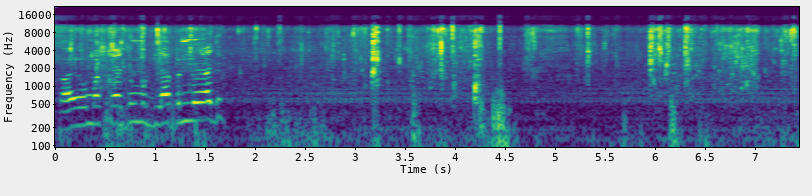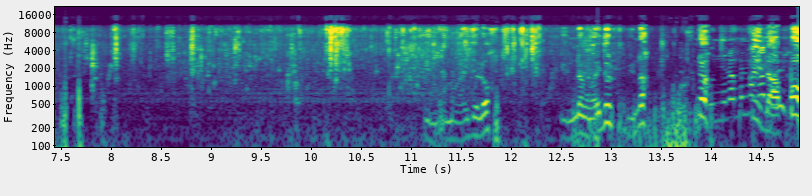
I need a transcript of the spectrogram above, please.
Tayo masyadong maglaban na agad. Yun na mga idol oh. Yun na mga idol. Yun na. Yun na. Yun naman, mga idol. lapo.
